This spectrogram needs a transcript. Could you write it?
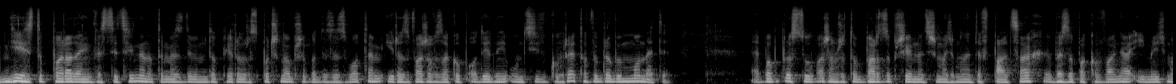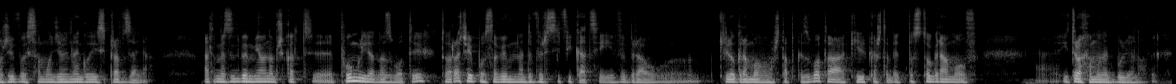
Nie jest to porada inwestycyjna, natomiast gdybym dopiero rozpoczynał przygodę ze złotem i rozważał zakup od jednej uncji w górę, to wybrałbym monety. E, bo po prostu uważam, że to bardzo przyjemne trzymać monetę w palcach, bez opakowania i mieć możliwość samodzielnego jej sprawdzenia. Natomiast gdybym miał na przykład e, pół miliona złotych, to raczej postawiłbym na dywersyfikację i wybrał e, kilogramową sztabkę złota, kilka sztabek po 100 gramów i trochę monet bulionowych.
